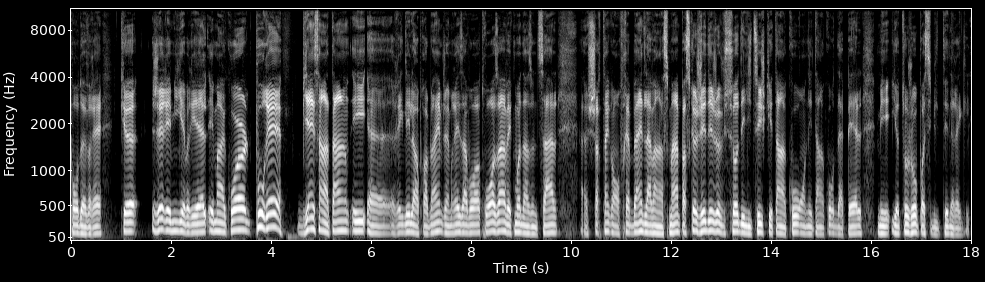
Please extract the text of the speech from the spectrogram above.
pour de vrai, que Jérémy Gabriel et Mike Ward pourraient bien s'entendre et euh, régler leurs problèmes. J'aimerais avoir trois heures avec moi dans une salle. Euh, je suis certain qu'on ferait bien de l'avancement parce que j'ai déjà vu ça, des litiges qui étaient en cours, on est en cours d'appel, mais il y a toujours possibilité de régler.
